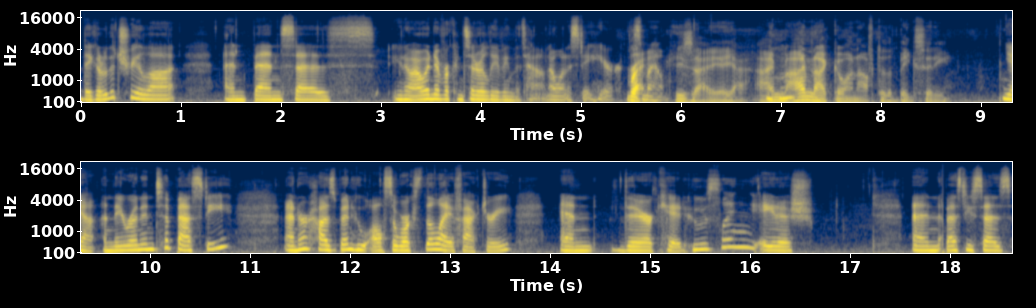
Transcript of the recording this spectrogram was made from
they go to the tree lot, and Ben says, "You know, I would never consider leaving the town. I want to stay here. This Right. is my home." He's uh, yeah, yeah. I'm I'm not going off to the big city. Yeah, and they run into Bestie and her husband, who also works at the light factory, and their kid, who's like eight-ish. And Bestie says,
